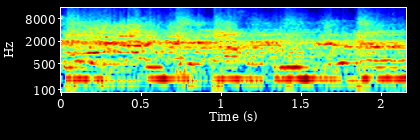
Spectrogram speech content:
เดินไปตามรุ่งเรือ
